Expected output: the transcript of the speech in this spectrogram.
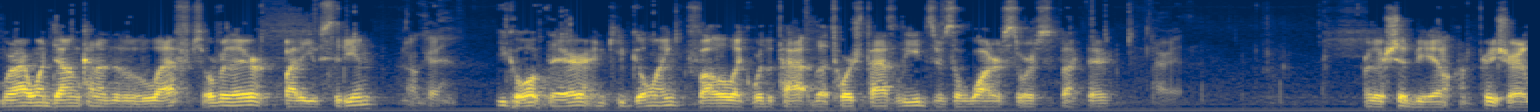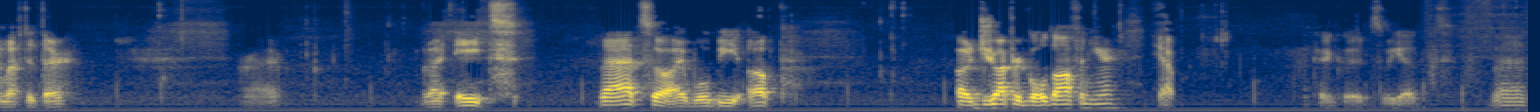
where I went down, kind of to the left over there by the obsidian. okay. You go up there and keep going. Follow like where the path, the torch path leads. There's a water source back there, All right. or there should be. I don't, I'm pretty sure I left it there. All right, but I ate that, so I will be up. Oh, did you drop your gold off in here? Yep. Okay, good. So we got that.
